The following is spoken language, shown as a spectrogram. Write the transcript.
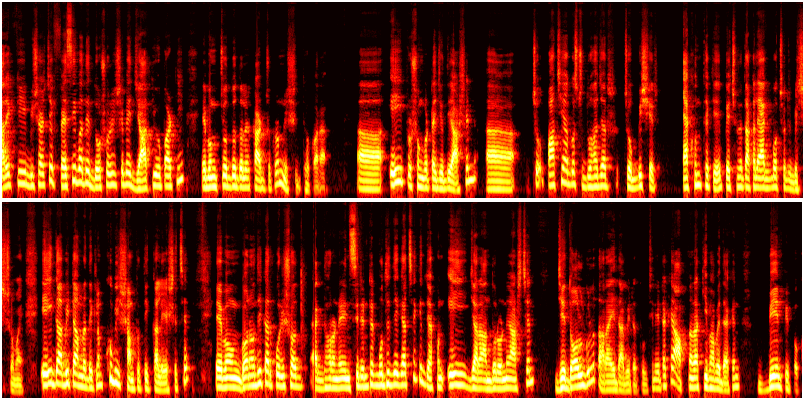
আরেকটি বিষয় হচ্ছে ফ্যাসিবাদের দোষর হিসেবে জাতীয় পার্টি এবং চোদ্দ দলের কার্যক্রম নিষিদ্ধ করা। এই প্রসঙ্গটায় যদি আসেন পাঁচই আগস্ট দু হাজার চব্বিশের এখন থেকে পেছনে তাকালে এক বছরের বেশি সময়। এই দাবিটা আমরা দেখলাম খুবই সাম্প্রতিক কালে এসেছে এবং গণ অধিকার পরিষদ এক ধরনের ইনসিডেন্টের মধ্যে দিয়ে গেছে, কিন্তু এখন এই যারা আন্দোলনে আসছেন, যে দলগুলো, তারা এই দাবিটা তুলছেন। এটাকে আপনারা কীভাবে দেখেন বিএনপির পক্ষ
